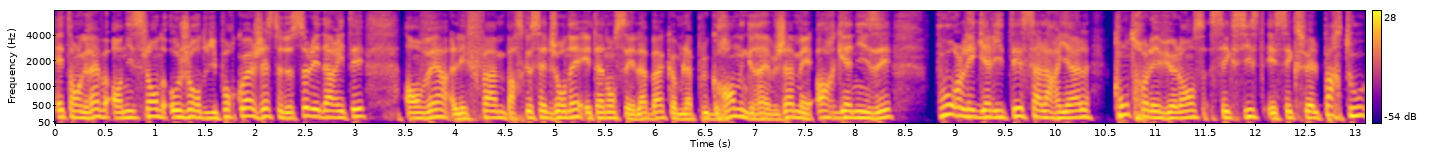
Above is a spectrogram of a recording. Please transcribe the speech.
est en grève en Islande aujourd'hui. Pourquoi Geste de solidarité envers les femmes, parce que cette journée est annoncée là-bas comme la plus grande grève jamais organisée pour l'égalité salariale, contre les violences sexistes et sexuelles. Partout,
